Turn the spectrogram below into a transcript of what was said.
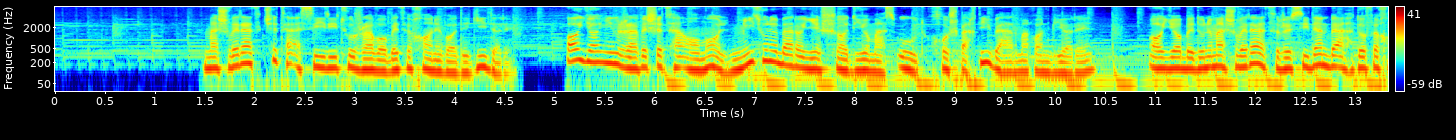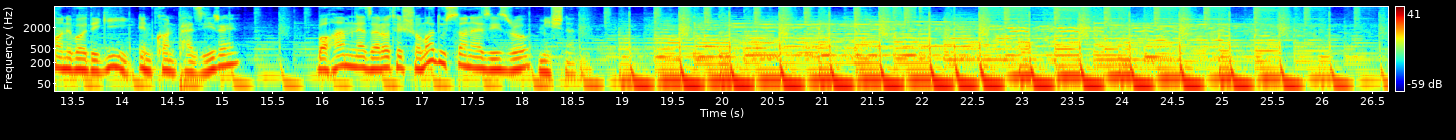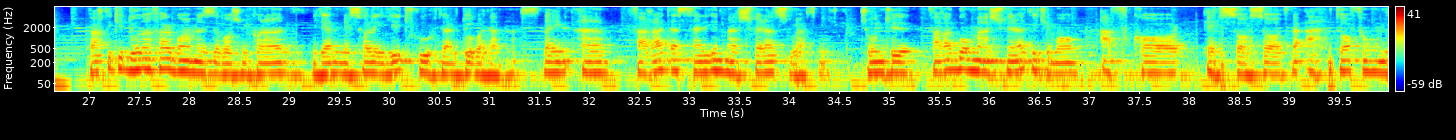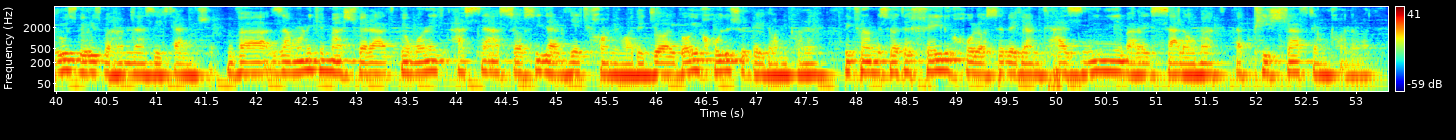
مشورت چه تأثیری تو روابط خانوادگی داره؟ آیا این روش تعامل می‌تونه برای شادی و مسعود خوشبختی به ارمغان بیاره؟ آیا بدون مشورت رسیدن به اهداف خانوادگی امکان پذیره؟ با هم نظرات شما دوستان عزیز رو میشنویم. وقتی که دو نفر با هم ازدواج می‌کنن میگن مثال یک روح در دو بدن هست و این امر فقط از طریق مشورت صورت می‌گیره. چون که فقط با مشورتی که ما افکار احساسات و اهدافمون روز به روز به هم نزدیکتر میشه و زمانی که مشورت به عنوان یک اصل اساسی در یک خانواده جایگاهی خودش رو پیدا می‌کنه می‌تونم به صورت خیلی خلاصه بگم تضمینی برای سلامت و پیشرفت این خانواده.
